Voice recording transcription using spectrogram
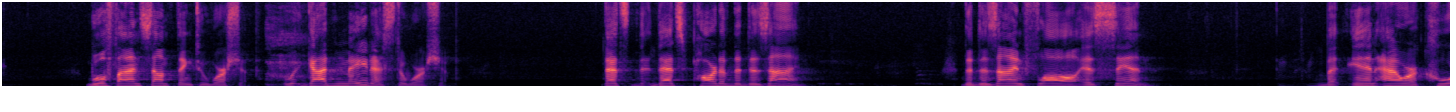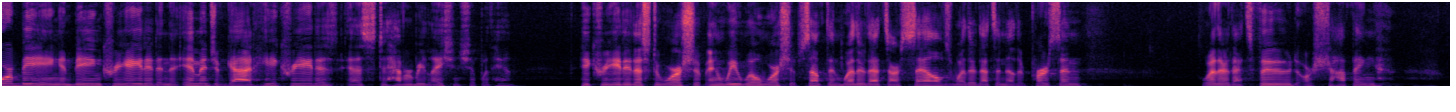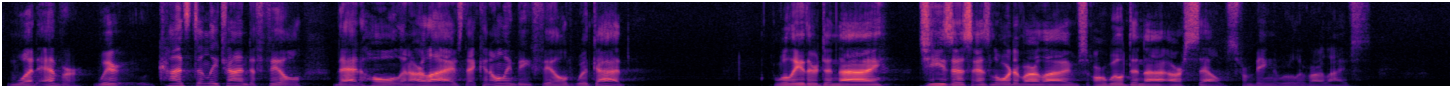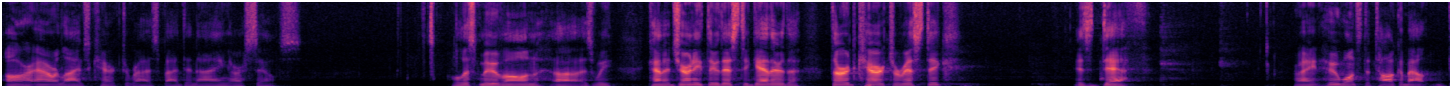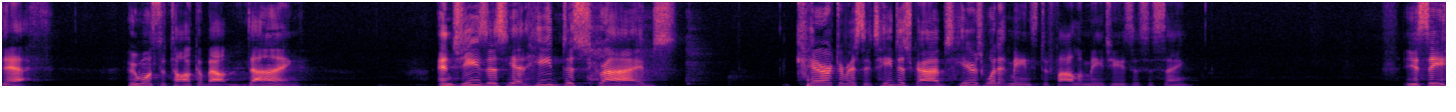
We'll find something to worship. God made us to worship. That's, that's part of the design. The design flaw is sin but in our core being and being created in the image of God, He created us to have a relationship with Him. He created us to worship, and we will worship something, whether that's ourselves, whether that's another person, whether that's food or shopping, whatever. We're constantly trying to fill that hole in our lives that can only be filled with God. We'll either deny Jesus as Lord of our lives or we'll deny ourselves from being the ruler of our lives. Are our lives characterized by denying ourselves? Well, let's move on uh, as we kind of journey through this together. The third characteristic is death. Right? Who wants to talk about death? Who wants to talk about dying? And Jesus, yet he describes characteristics. He describes, here's what it means to follow me, Jesus is saying. You see,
